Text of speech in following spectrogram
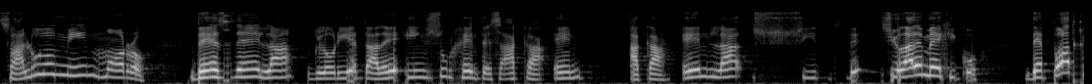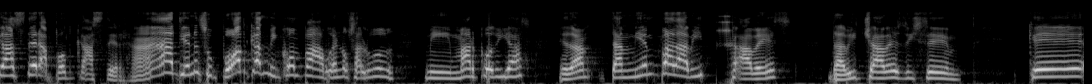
Saludos, mi morro. Desde la glorieta de insurgentes acá en acá en la Ciudad de México. De podcaster a podcaster. Ah, tiene su podcast, mi compa. Bueno, saludos, mi Marco Díaz. ¿verdad? También para David Chávez. David Chávez dice que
